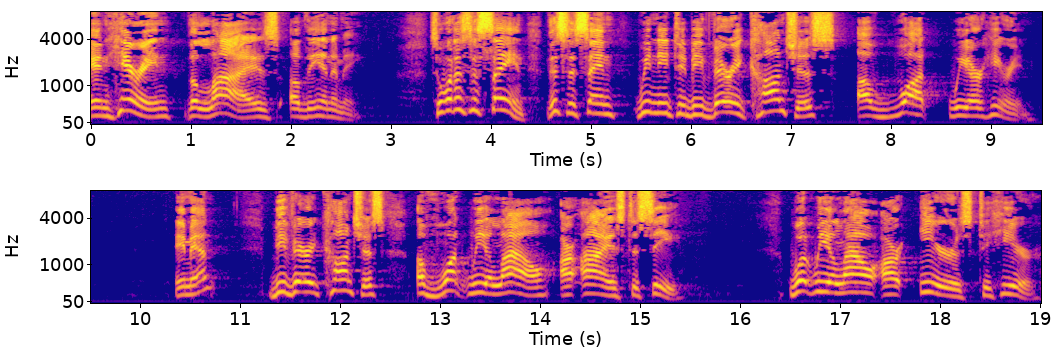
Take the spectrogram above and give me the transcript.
and hearing the lies of the enemy. So, what is this saying? This is saying we need to be very conscious of what we are hearing. Amen? Be very conscious of what we allow our eyes to see, what we allow our ears to hear.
